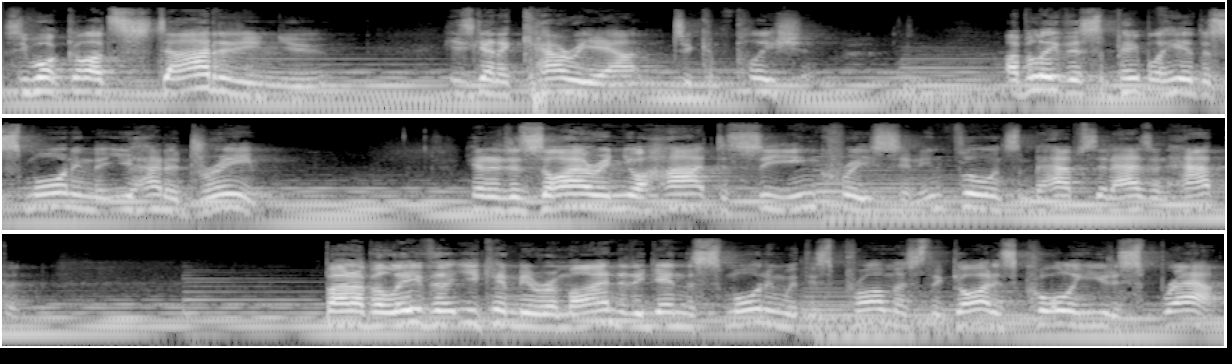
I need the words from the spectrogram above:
See, what God started in you, He's going to carry out to completion. I believe there's some people here this morning that you had a dream. You had a desire in your heart to see increase in influence, and perhaps it hasn't happened. But I believe that you can be reminded again this morning with this promise that God is calling you to sprout.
